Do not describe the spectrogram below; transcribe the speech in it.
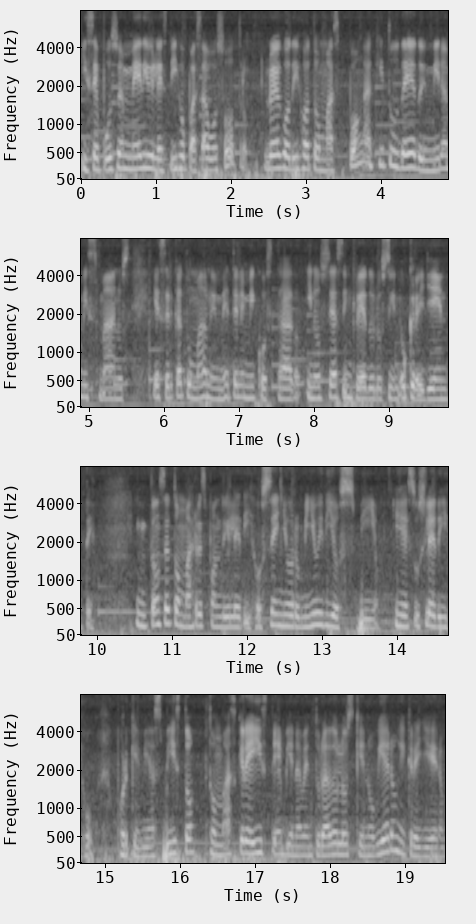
y se puso en medio y les dijo, pasa vosotros. Luego dijo a Tomás, pon aquí tu dedo y mira mis manos, y acerca tu mano y métele en mi costado, y no seas incrédulo, sino creyente. Entonces Tomás respondió y le dijo, Señor mío y Dios mío. Y Jesús le dijo, porque me has visto, Tomás creíste, bienaventurados los que no vieron y creyeron.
